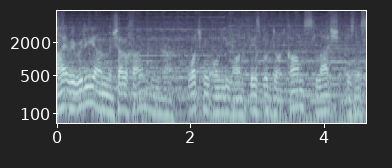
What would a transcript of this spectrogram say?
Hi everybody, I'm Shah Rukh Khan and uh, watch me only on facebook.com slash business.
